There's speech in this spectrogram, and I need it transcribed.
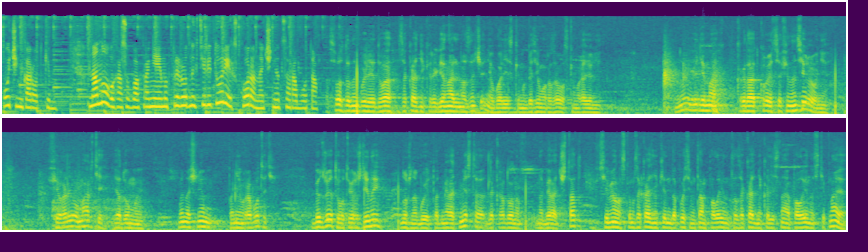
очень коротким. На новых особо охраняемых природных территориях скоро начнется работа. Созданы были два заказника регионального значения в Балийском и Газимо-Розовском районе. Ну, видимо, когда откроется финансирование, в феврале-марте, я думаю, мы начнем по ним работать. Бюджеты утверждены, нужно будет подбирать место для кордонов, набирать штат. В Семеновском заказнике, допустим, там половина это заказника лесная, половина степная.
